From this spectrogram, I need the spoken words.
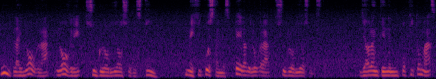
cumpla y logre su glorioso destino. México está en espera de lograr su glorioso destino. Y ahora entienden un poquito más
